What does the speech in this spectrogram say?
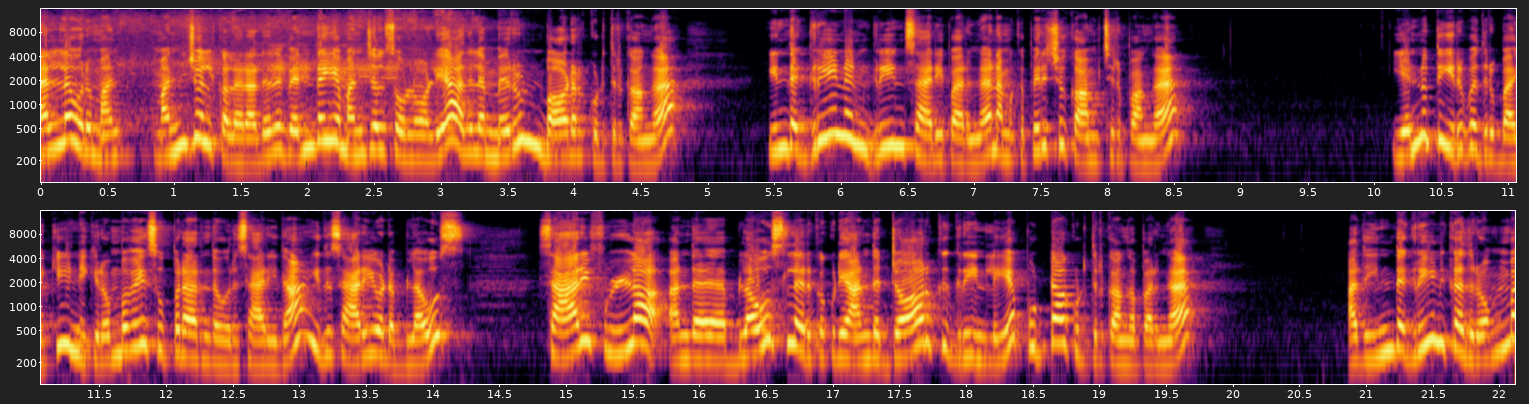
நல்ல ஒரு மஞ் மஞ்சள் கலர் அதாவது வெந்தய மஞ்சள் சொல்லுவோம் இல்லையா? அதில் மெரூன் பார்டர் கொடுத்துருக்காங்க. இந்த க்ரீன் அண்ட் க்ரீன் saree பாருங்கள் நமக்கு பிரித்து காமிச்சிருப்பாங்க. எண்ணூற்றி இருபது ரூபாய்க்கு இன்றைக்கி ரொம்பவே சூப்பராக இருந்த ஒரு saree தான். இது சாரியோட ப்ளவுஸ் saree ஃபுல்லாக அந்த ப்ளவுஸில் இருக்கக்கூடிய அந்த டார்க் க்ரீன்லேயே புட்டா கொடுத்துருக்காங்க பாருங்கள் அது இந்த க்ரீனுக்கு அது ரொம்ப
